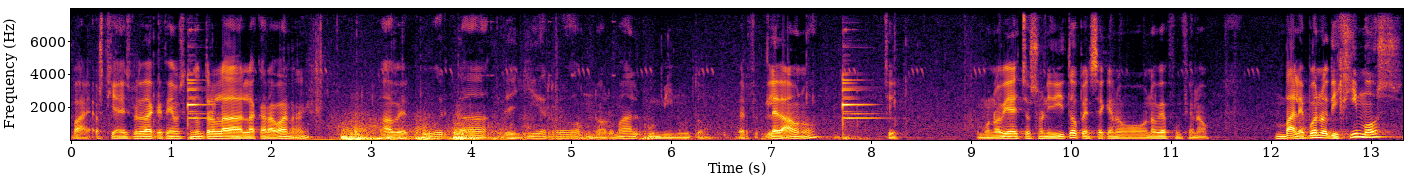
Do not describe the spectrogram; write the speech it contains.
Vale, hostia, es verdad que tenemos que encontrar la, caravana, ¿eh? A ver, puerta de hierro normal, un minuto. Perfecto. Le he dado, ¿no? Sí. Como no había hecho sonidito, pensé que no, había funcionado. Vale, bueno, dijimos...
